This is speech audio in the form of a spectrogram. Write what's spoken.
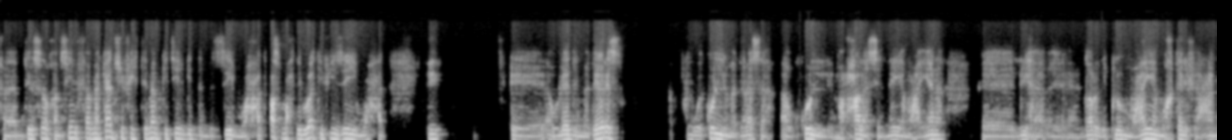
ف 256 فما كانش في اهتمام كتير جدا بالزي الموحد. أصبح دلوقتي في زي موحد في أولاد المدارس. وكل مدرسة أو كل مرحلة سنية معينة لها درجة لون معين مختلفة عن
